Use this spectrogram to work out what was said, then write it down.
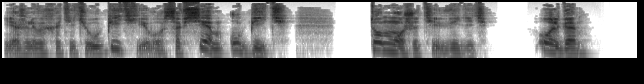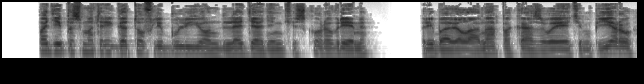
ежели вы хотите убить его, совсем убить, то можете видеть. Ольга, Поди посмотри, готов ли бульон для дяденьки, скоро время», — прибавила она, показывая этим Пьеру,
